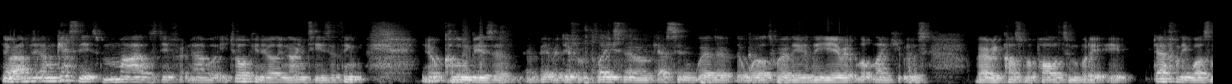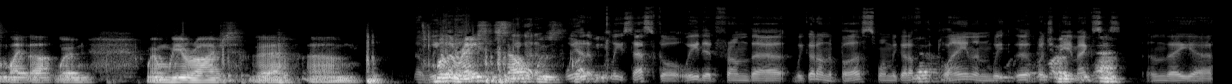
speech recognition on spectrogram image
You know, I'm, I'm guessing it's miles different now, but you're talking early 90s. I think, you know, Colombia is a, a bit of a different place now. I'm guessing where the, the world's where the other year it looked like it was very cosmopolitan, but it, it definitely wasn't like that when when we arrived there. Um, no, we well, the race itself we a, was. We had a police escort. We did from the. We got on the bus when we got off yeah. the plane, and we a bunch of BMXers. Yeah and the uh,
